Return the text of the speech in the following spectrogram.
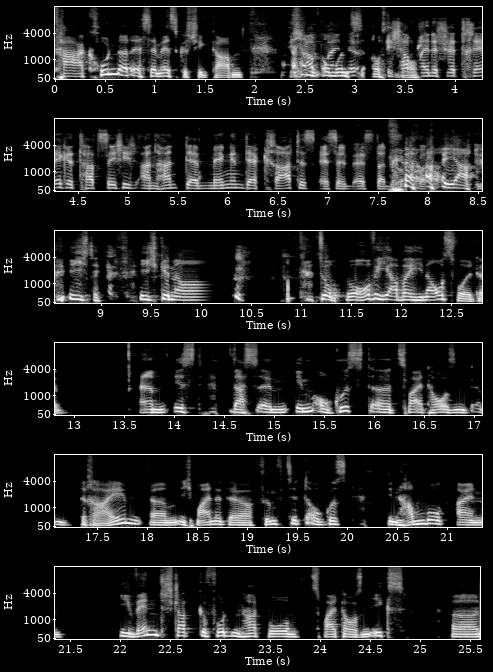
Tag 100 SMS geschickt haben, Ich habe um meine, ich hab meine Verträge tatsächlich anhand der Mengen der Gratis-SMS dann irgendwann ja, ich, ich genau. So, worauf ich aber hinaus wollte, ähm, ist, dass ähm, im August äh, 2003, ähm, ich meine der 15. August, in Hamburg ein Event stattgefunden hat, wo 2000X äh,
